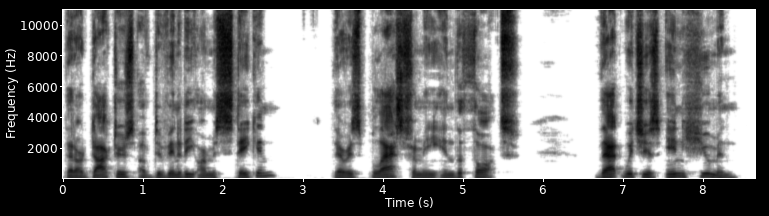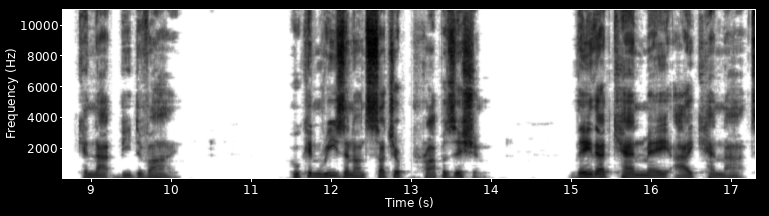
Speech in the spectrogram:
that our doctors of divinity are mistaken? There is blasphemy in the thought. That which is inhuman cannot be divine. Who can reason on such a proposition? They that can may, I cannot.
